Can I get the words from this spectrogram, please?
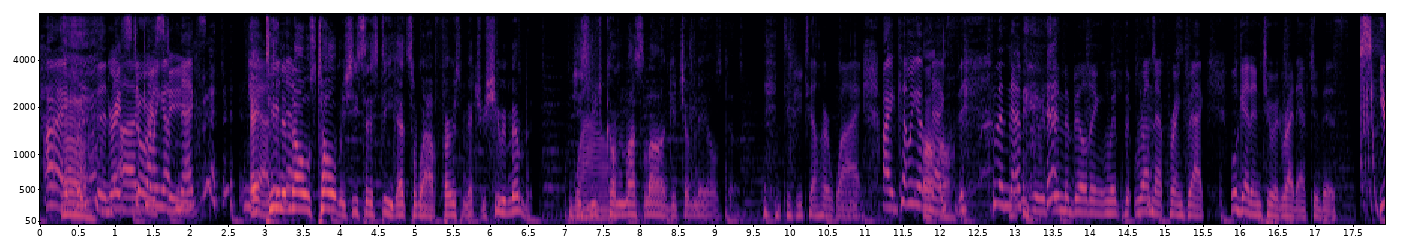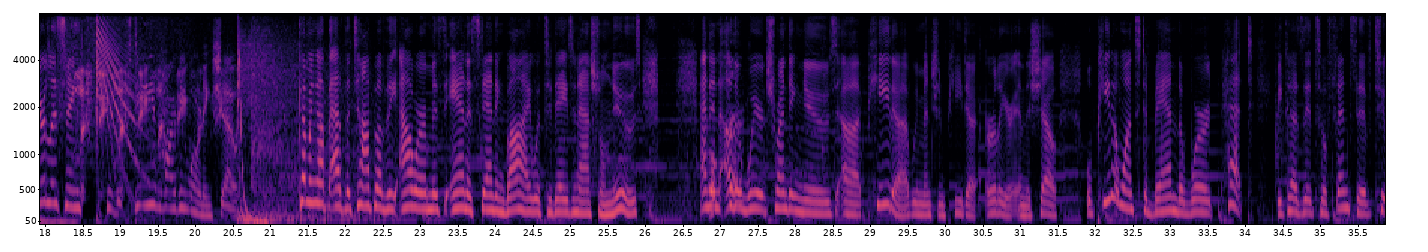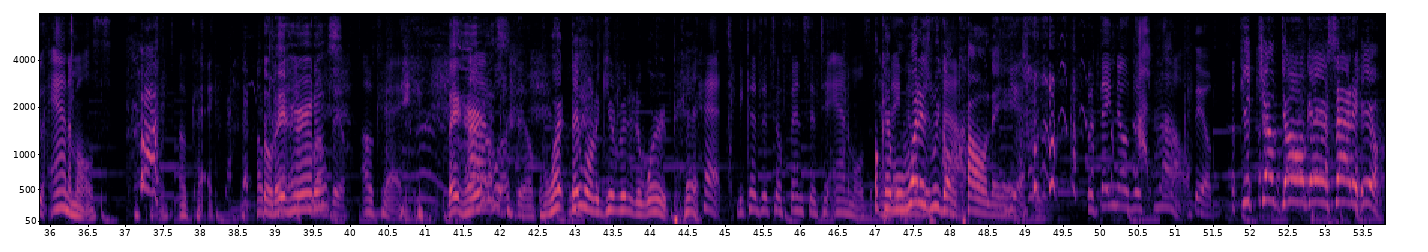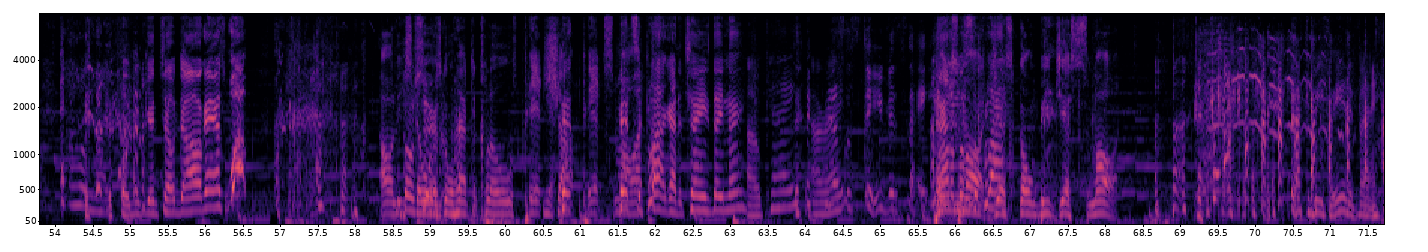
right, listen. Great uh, story, coming up next. Yeah, and Tina the ne- Knowles told me, she said, Steve, that's where I first met you. She remembered. She said, you should come to my salon and get your nails done. Did you tell her why? All right, coming up Uh-uh. next, the nephew is in the building with Run That Prank Back. We'll get into it right after this. You're listening to the Steve Harvey Morning Show. Coming up at the top of the hour, Miss Ann is standing by with today's national news. And in other weird trending news, uh, PETA, we mentioned PETA earlier in the show. Well, PETA wants to ban the word pet because it's offensive to animals. Okay. Okay. So they heard us. Okay. They heard Uh, us. well, What? They want to get rid of the word pet. pet because it's offensive to animals. Okay, well, what is this we going to how. call their Yeah. but they know this how. Them. Get your dog ass out of here. Oh my Before you get your dog ass whoop. All these Oh, stores sure. gonna have to close. Pet shop, PetSmart. Pet Supply got to change their name. Okay. All right. That's what Steve is saying. Pet Animal smart Supply. just gonna be just smart. That could be for anything.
